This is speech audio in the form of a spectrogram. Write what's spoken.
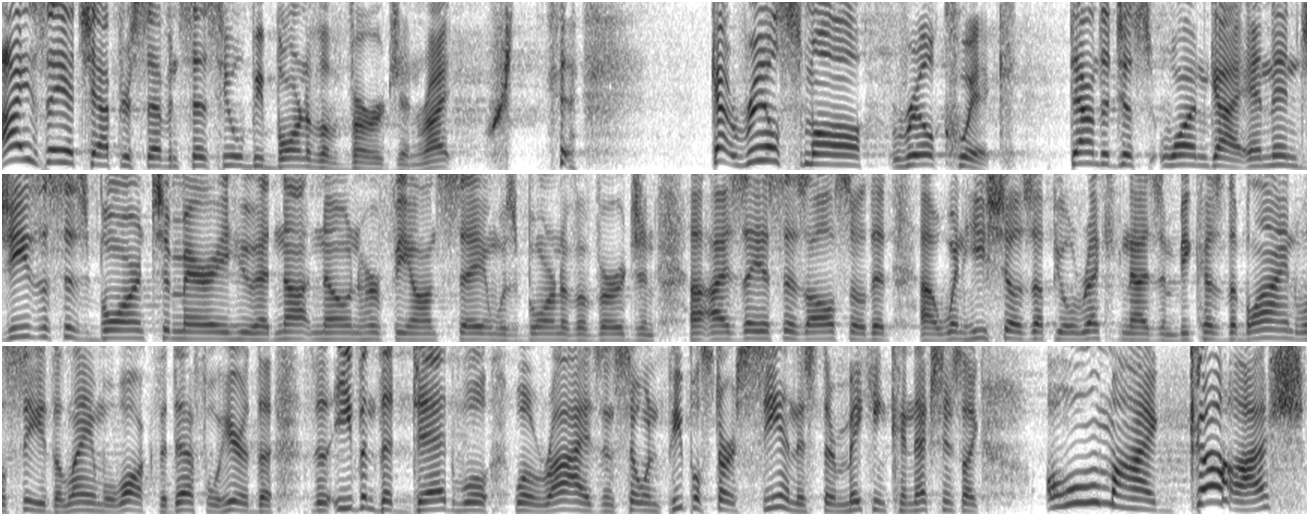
Isaiah chapter 7 says he will be born of a virgin, right? Got real small, real quick down to just one guy. And then Jesus is born to Mary, who had not known her fiance and was born of a virgin. Uh, Isaiah says also that uh, when he shows up, you'll recognize him because the blind will see, the lame will walk, the deaf will hear, the, the, even the dead will, will rise. And so when people start seeing this, they're making connections like, oh my gosh,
